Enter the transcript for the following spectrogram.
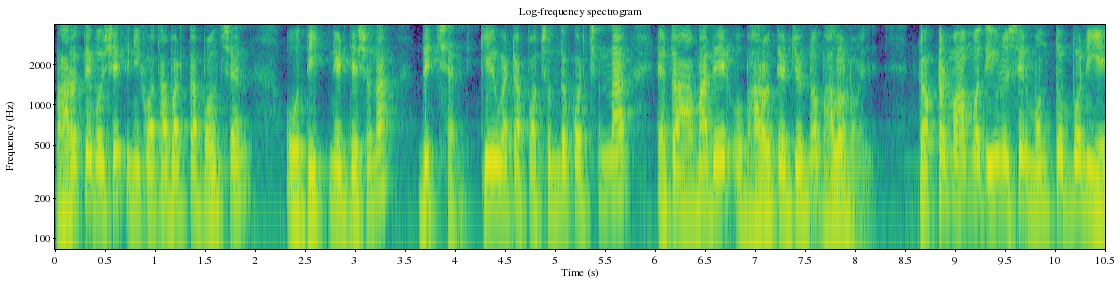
ভারতে বসে তিনি কথাবার্তা বলছেন ও দিক নির্দেশনা দিচ্ছেন। কেউ এটা পছন্দ করছেন না, এটা আমাদের ও ভারতের জন্য ভালো নয়। ডক্টর মোহাম্মদ ইউনুসের মন্তব্য নিয়ে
